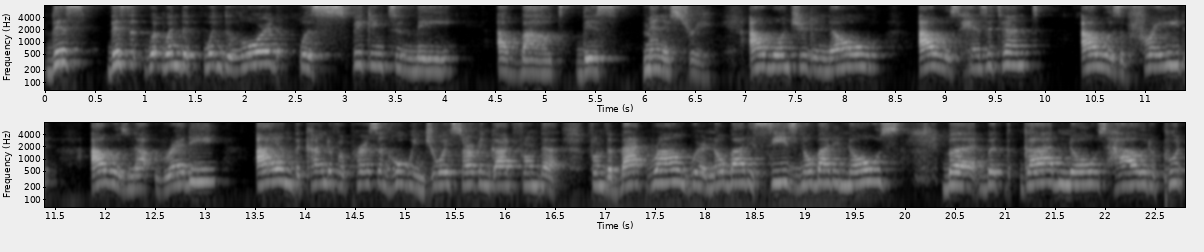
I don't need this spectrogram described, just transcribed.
This this when the when the Lord was speaking to me about this ministry, I want you to know I was hesitant. I was afraid. I was not ready. I am the kind of a person who enjoys serving God from the from the background where nobody sees, nobody knows, but but God knows how to put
